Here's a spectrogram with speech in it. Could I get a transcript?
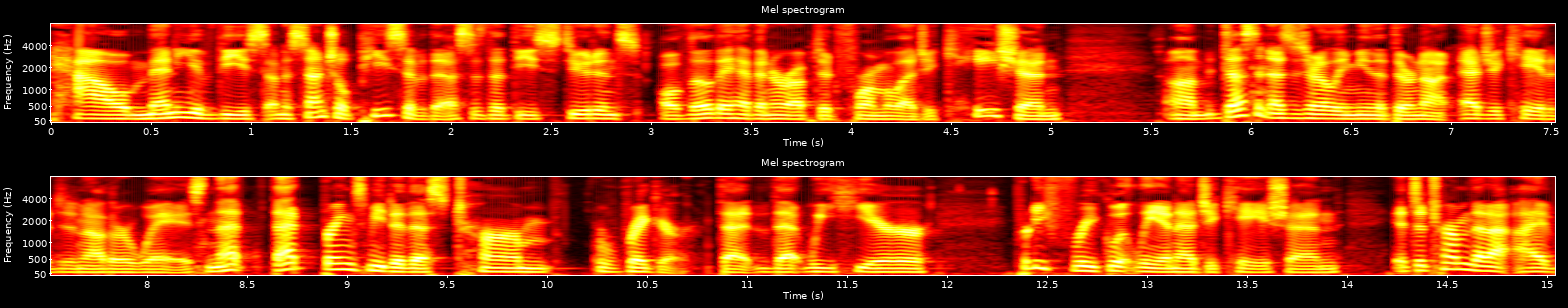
how many of these, an essential piece of this is that these students, although they have interrupted formal education, um, it doesn't necessarily mean that they're not educated in other ways. And that, that brings me to this term rigor that, that we hear pretty frequently in education. It's a term that I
